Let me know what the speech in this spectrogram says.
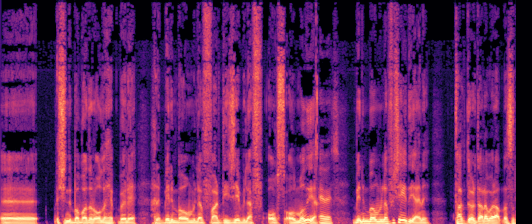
Ee, şimdi babadan oğla hep böyle hani benim babamın lafı var diyeceği bir laf ol, olmalı ya. Evet. Benim babamın lafı şeydi yani. Tak dörde araba atlasın.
